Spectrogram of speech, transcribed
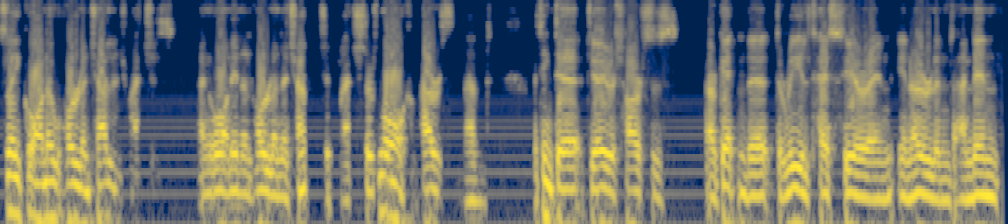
it's like going out hurling challenge matches and going in and hurling a championship match. There's no comparison. And I think the, the Irish horses are getting the, the real test here in, in Ireland and then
